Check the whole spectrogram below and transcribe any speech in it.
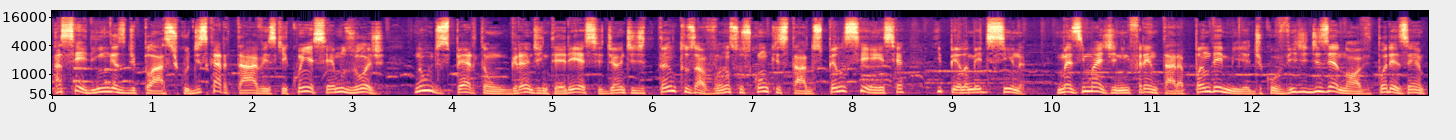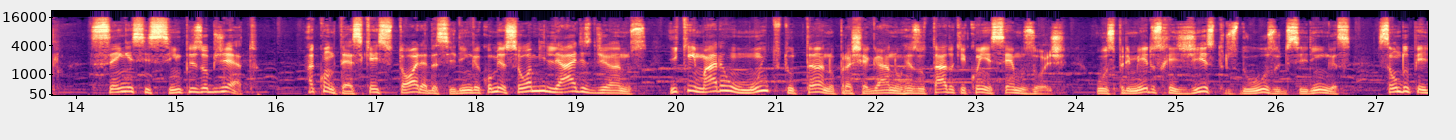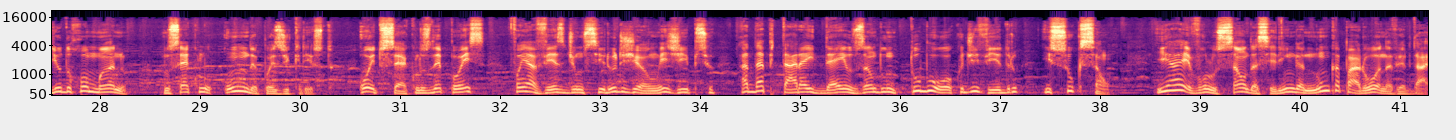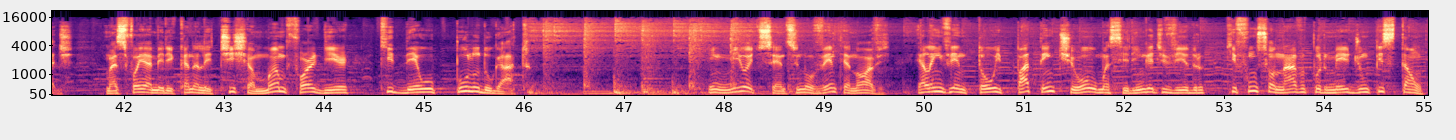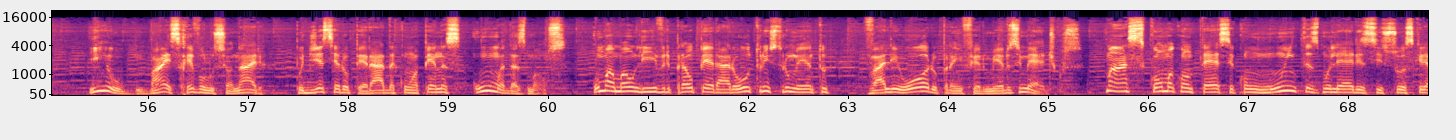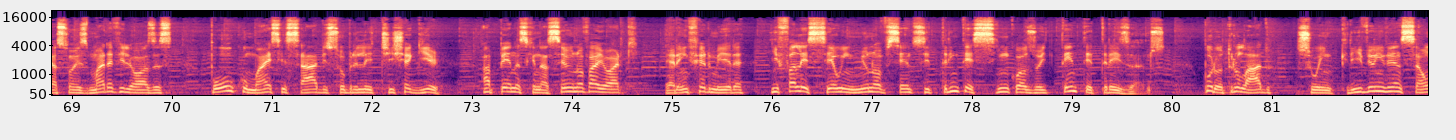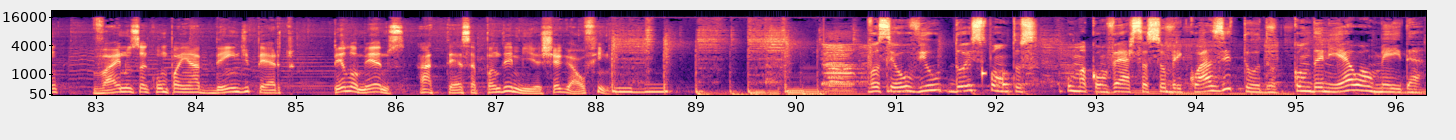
As seringas de plástico descartáveis que conhecemos hoje não despertam grande interesse diante de tantos avanços conquistados pela ciência e pela medicina. Mas imagine enfrentar a pandemia de Covid-19, por exemplo, sem esse simples objeto. Acontece que a história da seringa começou há milhares de anos e queimaram muito tutano para chegar no resultado que conhecemos hoje. Os primeiros registros do uso de seringas são do período romano, no século I depois de Cristo. Oito séculos depois, foi a vez de um cirurgião egípcio adaptar a ideia usando um tubo oco de vidro e sucção. E a evolução da seringa nunca parou, na verdade, mas foi a americana Letitia Mumford Gear que deu o pulo do gato. Em 1899, ela inventou e patenteou uma seringa de vidro que funcionava por meio de um pistão. E o mais revolucionário, podia ser operada com apenas uma das mãos. Uma mão livre para operar outro instrumento vale ouro para enfermeiros e médicos. Mas, como acontece com muitas mulheres e suas criações maravilhosas, pouco mais se sabe sobre Letitia Gear, apenas que nasceu em Nova York, era enfermeira e faleceu em 1935 aos 83 anos. Por outro lado, sua incrível invenção vai nos acompanhar bem de perto pelo menos até essa pandemia chegar ao fim. Você ouviu Dois Pontos uma conversa sobre quase tudo com Daniel Almeida.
